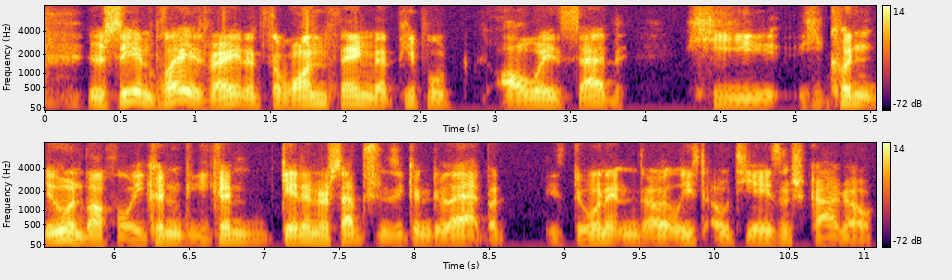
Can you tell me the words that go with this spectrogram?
you're seeing plays, right? It's the one thing that people always said he he couldn't do in Buffalo. He couldn't he couldn't get interceptions. He couldn't do that, but he's doing it in at least OTAs in Chicago.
